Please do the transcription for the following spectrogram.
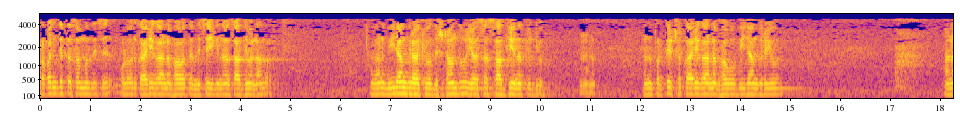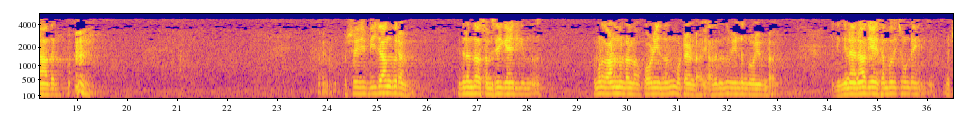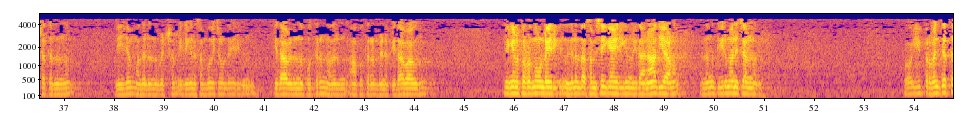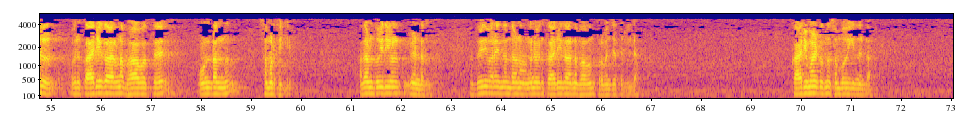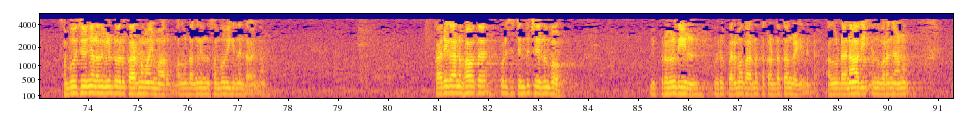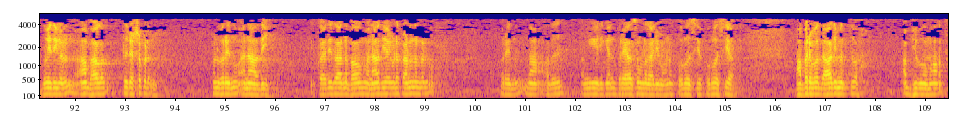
പ്രപഞ്ചത്തെ സംബന്ധിച്ച് ഉള്ള ഒരു കാര്യകാരണഭാവത്തെ നിശ്ചയിക്കുന്നത് സാധ്യമല്ല എന്നർത്ഥം അതാണ് ബീജാങ്കുരാഖ്യോ ദൃഷ്ടാന്തോ യസ സാധ്യേന തുല്യോ. പ്രത്യക്ഷ കാര്യകാരണഭാവോ ബീജാങ്കുരയോ അനാദർ. പക്ഷെ ഈ ബീജാങ്കുരം ഇതിനെന്താ സംശയിക്കാനിരിക്കുന്നത്? നമ്മൾ കാണുന്നുണ്ടല്ലോ കോഴിയിൽ നിന്നും മുട്ടയുണ്ടായി അതിൽ നിന്ന് വീണ്ടും കോഴി ഉണ്ടായി ഇതിങ്ങനെ അനാദിയായി സംഭവിച്ചുകൊണ്ടേയിരിക്കും വൃക്ഷത്തിൽ നിന്ന് ബീജം അതിൽ നിന്ന് വൃക്ഷം ഇതിങ്ങനെ സംഭവിച്ചുകൊണ്ടേയിരിക്കുന്നു. പിതാവിൽ നിന്ന് പുത്രൻ അതിൽ നിന്ന് ആ പുത്രൻ പിന്നെ പിതാവാകുന്നു. ഇതിങ്ങനെ തുടർന്നുകൊണ്ടേയിരിക്കുന്നു. ഇതിനെന്താ സംശയിക്കാതിരിക്കുന്നു ഇത് അനാദിയാണ് എന്നങ്ങ് തീരുമാനിച്ചാൽ മതി. അപ്പോൾ ഈ പ്രപഞ്ചത്തിൽ ഒരു കാര്യകാരണഭാവത്തെ ഉണ്ടെന്ന് സമർത്ഥിക്കുക. അതാണ് ദ്വൈതികൾ വേണ്ടത്. അദ്വൈതി പറയുന്നത് എന്താണ്? അങ്ങനെ ഒരു കാര്യകാരണഭാവം പ്രപഞ്ചത്തിലില്ല. കാര്യമായിട്ടൊന്നും സംഭവിക്കുന്നില്ല. സംഭവിച്ചു കഴിഞ്ഞാൽ അത് വീണ്ടും ഒരു കാരണമായി മാറും. അതുകൊണ്ട് അങ്ങനെയൊന്നും സംഭവിക്കുന്നില്ല എന്നാണ്. കാര്യകാരണഭാവത്തെ കുറിച്ച് ചിന്തിച്ചു ചെല്ലുമ്പോൾ ഈ പ്രകൃതിയിൽ ഒരു പരമകാരണത്തെ കണ്ടെത്താൻ കഴിയുന്നില്ല. അതുകൊണ്ട് അനാദി എന്ന് പറഞ്ഞാണ് ദ്വൈതികൾ ആ ഭാഗത്ത് രക്ഷപ്പെടുന്നു എന്ന് പറയുന്നു അനാദി. ഈ കാര്യകാരണഭാവം അനാദിയായി ഇവിടെ കാണുന്നുണ്ടല്ലോ. പറയുന്നു അത് അംഗീകരിക്കാൻ പ്രയാസമുള്ള കാര്യമാണ്. പൂർവസ്യ പൂർവസ്യ അപരവദാദിമത്വ അഭ്യുപമാ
